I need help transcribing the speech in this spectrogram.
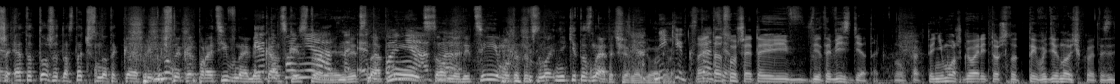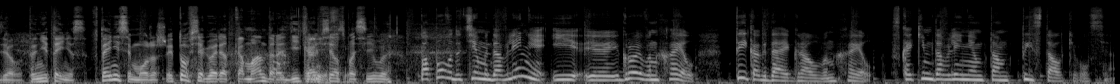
Слушай, это тоже достаточно такая привычная корпоративная американская это история. понятно, It's это not me, it's понятно. only the team. Вот это все. Но Никита знает, о чем я говорю. Никит, Ну, кстати, это, слушай, это, это везде так. Ну, как ты не можешь говорить то, что ты в одиночку это сделал. Это не теннис. В теннисе можешь. И то все говорят команда, родители, Конечно. всем спасибо. по поводу темы давления и э, игрой в НХЛ. Ты когда играл в НХЛ, с каким давлением там ты сталкивался?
